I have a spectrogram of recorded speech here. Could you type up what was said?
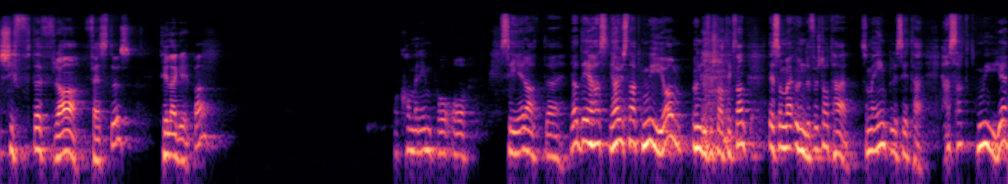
skifter fra Festus til Agrippa og kommer inn på og sier at eh, Ja, det har, jeg har jo snakket mye om underforstått. ikke sant? Det som er underforstått her, som er implisitt her. Jeg har sagt mye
